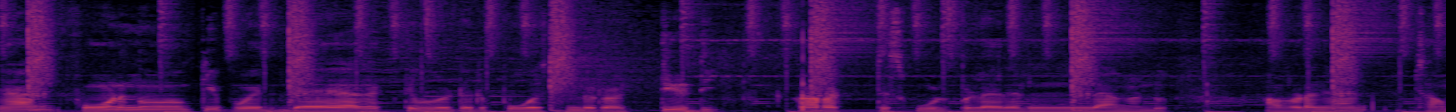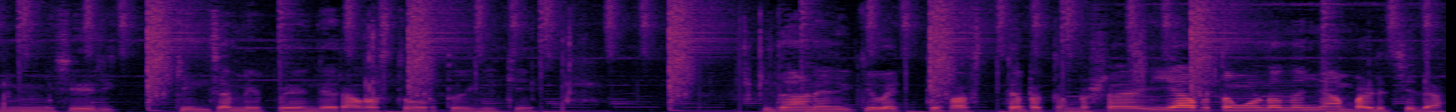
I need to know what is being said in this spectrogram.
ഞാൻ ഫോണിൽ നോക്കി പോയി ഡയറക്റ്റ് പോയിട്ട് ഒരു പോസ്റ്റിന്റെ ഒരു ഒറ്റ ഇടി. കറക്റ്റ് സ്കൂൾ പിള്ളേരെല്ലാം കണ്ടു. അവിടെ ഞാൻ ചമ്മി ശരിക്കും ചമ്മിപ്പോയി എന്റെ ഒരു അവസ്ഥ ഓർത്ത് നോക്കിക്കേ. ഇതാണ് എനിക്ക് പറ്റിയ ഫസ്റ്റ് അബദ്ധം. പക്ഷേ ഈ അബദ്ധം കൊണ്ടൊന്നും ഞാൻ പഠിച്ചില്ല.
